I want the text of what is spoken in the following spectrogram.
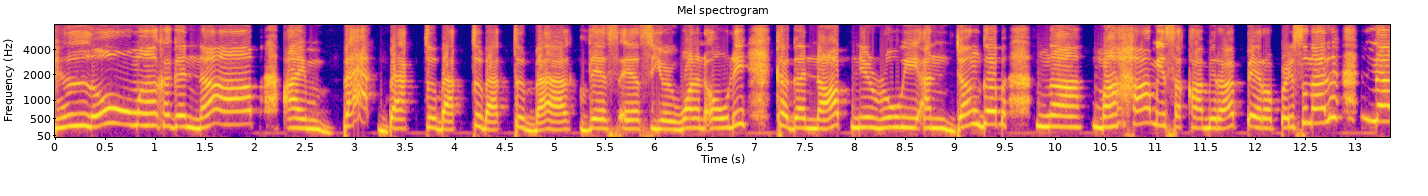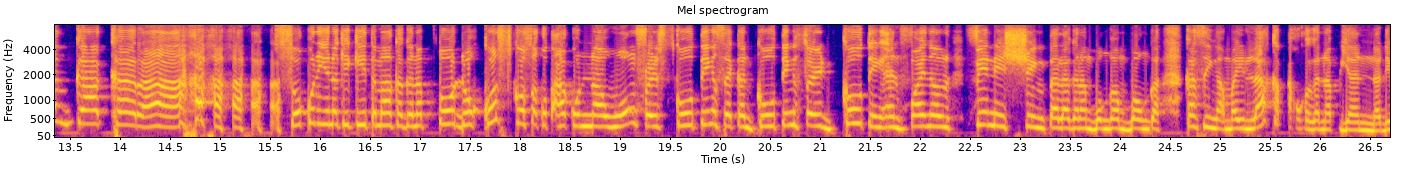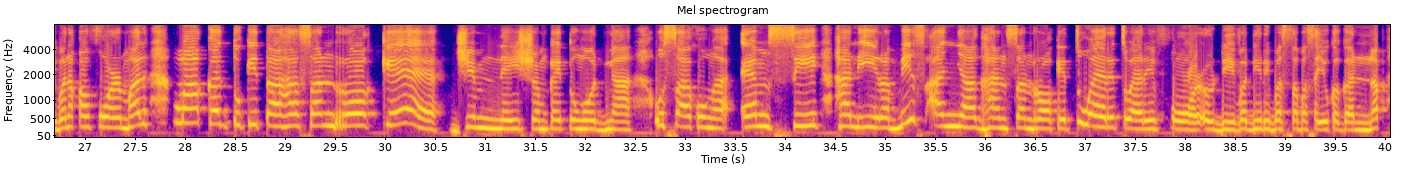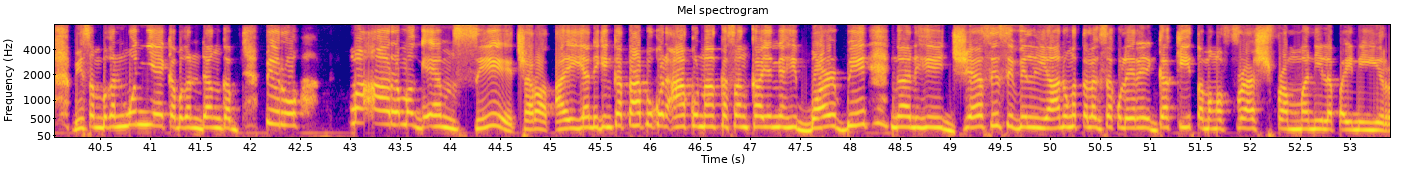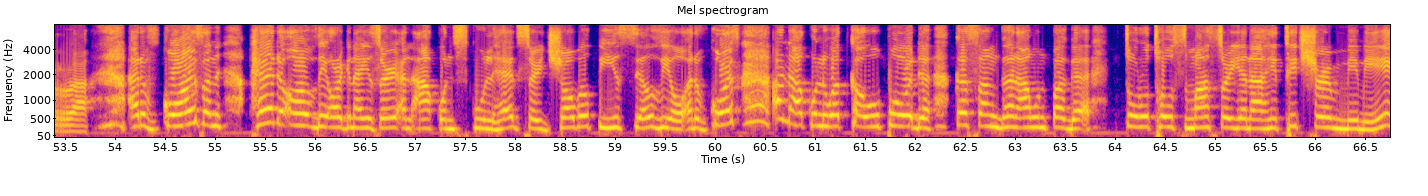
Hello mga kaganap! I'm back, back to back to back to back. This is your one and only kaganap ni Rui Andangab nga mahami sa camera pero personal nagkakara. so kung niyo nakikita mga kaganap todo, kuskus akot ako na wong first coating, second coating, third coating, and final finishing talaga ng bonggang-bongga kasi nga may lakat ako kaganap yan na di ba naka-formal makadto kita ha San Roque Gymnasium kay tungod nga usa ko nga MC Hanira Miss Anyag Han San Roque 2024 o di ba diri basta-basta iyo kaganap. Bisan bagan munye kabagandang gab pero maara mag-MC. Charot. Ay, yan, iging katapo ko na akon mga kasangkayan nga hi Barbie, nga hi Jessie Civiliano, nga talag sa kulay gakita mga fresh from Manila pa inira. And of course, an head of the organizer, an akon school head, Sir Joel P. Silvio. And of course, an akon liwat kaupod, kasanggan amon pag Turo Toastmaster yan na hi Teacher Mimi.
